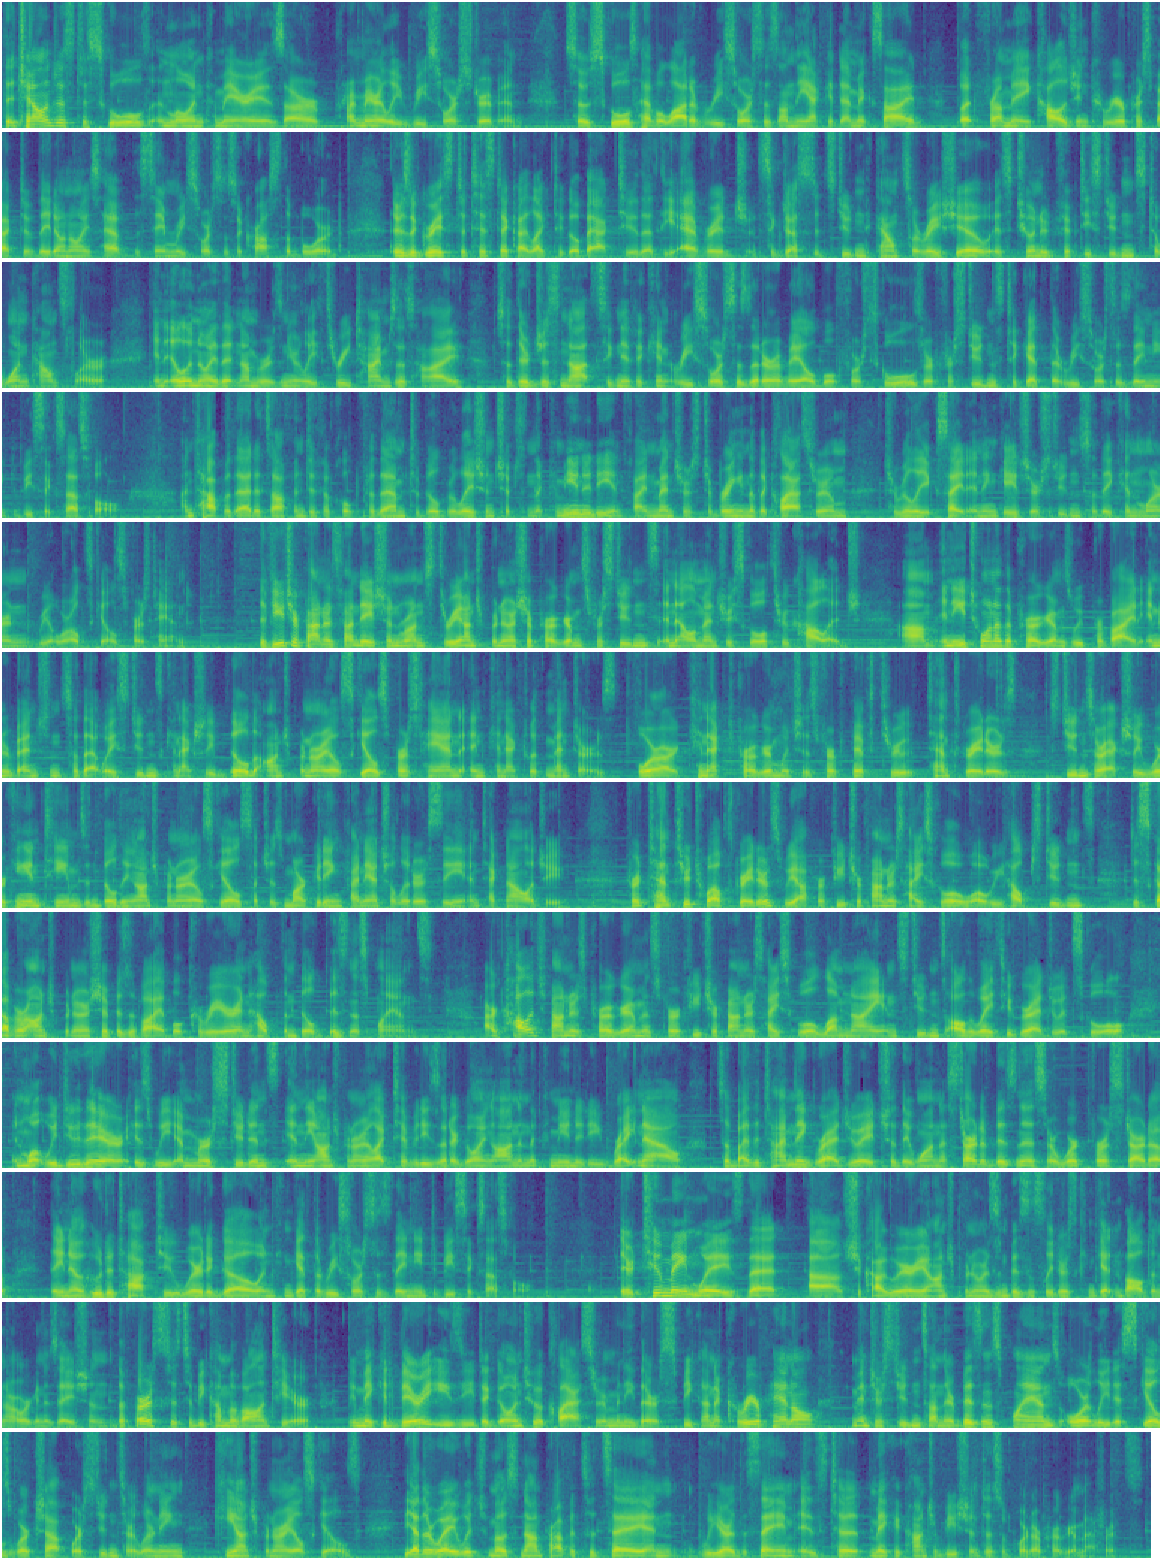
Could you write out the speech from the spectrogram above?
The challenges to schools in low-income areas are primarily resource-driven. So schools have a lot of resources on the academic side, but from a college and career perspective, they don't always have the same resources across the board. There's a great statistic I like to go back to that the average suggested student to counselor ratio is 250 students to one counselor. In Illinois, that number is nearly three times as high, so they're just not significant resources that are available for schools or for students to get the resources they need to be successful. On top of that, it's often difficult for them to build relationships in the community and find mentors to bring into the classroom to really excite and engage their students so they can learn real-world skills firsthand. The Future Founders Foundation runs three entrepreneurship programs for students in elementary school through college. Um, in each one of the programs, we provide interventions so that way students can actually build entrepreneurial skills firsthand and connect with mentors. For our Connect program, which is for 5th through 10th graders, students are actually working in teams and building entrepreneurial skills such as marketing, financial literacy, and technology. For 10th through 12th graders, we offer Future Founders High School where we help students discover entrepreneurship as a viable career and help them build business plans. Our College Founders program is for Future Founders High School alumni and students all the way through graduate school. And what we do there is we immerse students in the entrepreneurial activities that are going on in the community right now. So by the time they graduate, should they want to start a business or work for a startup, they know who to talk to, where to go, and can get the resources they need to be successful. There are two main ways that uh, Chicago area entrepreneurs and business leaders can get involved in our organization. The first is to become a volunteer. We make it very easy to go into a classroom and either speak on a career panel, mentor students on their business plans, or lead a skills workshop where students are learning key entrepreneurial skills. The other way, which most nonprofits would say, and we are the same, is to make a contribution to support our program efforts.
